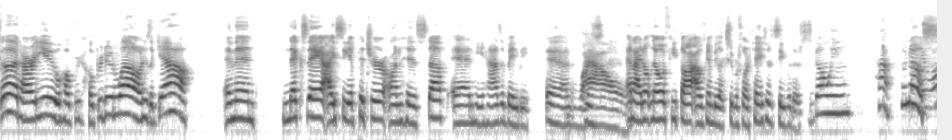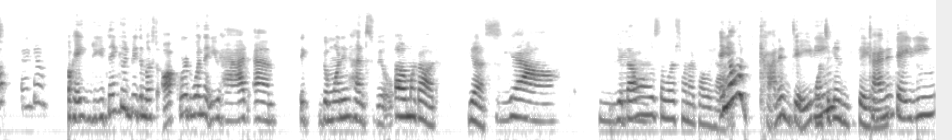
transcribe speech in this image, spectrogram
Good. How are you? Hope you hope you're doing well." And he's like, "Yeah." And then next day, I see a picture on his stuff, and he has a baby. And his- Wow. and I don't know if he thought I was gonna be like super flirtatious, see where this is going. Huh. Who Okay, knows? well, there you go. Okay, do you think it would be the most awkward one that you had? Um, the the one in Huntsville. oh my god. Yes. Yeah. Yeah, that one was the worst one I probably had. And y'all were kind of dating. Once again, dating. kind of dating.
